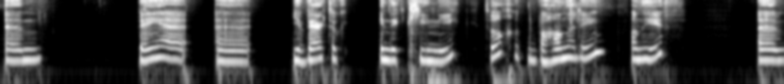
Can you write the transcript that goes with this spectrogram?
Ehm, ben je, uh, je werkt ook in de kliniek, toch? De behandeling van HIV. Ehm,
